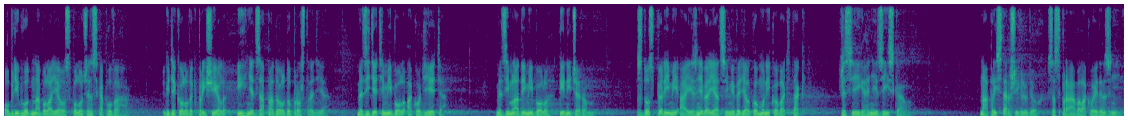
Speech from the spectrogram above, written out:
Obdivhodná bola jeho spoločenská povaha. Kdekoľvek prišiel, i hneď zapadol do prostredia. Medzi deťmi bol ako dieťa. Medzi mladými bol tínidžerom, s dospelými aj s neveriacimi vedel komunikovať tak, že si ich hneď získal. No a pri starších ľuďoch sa správal ako jeden z nich.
